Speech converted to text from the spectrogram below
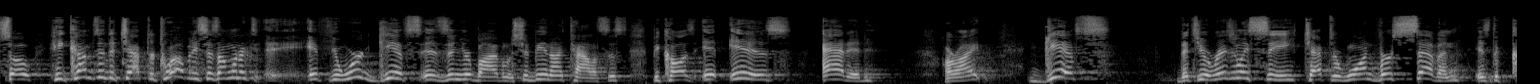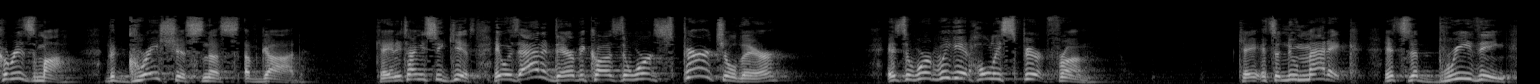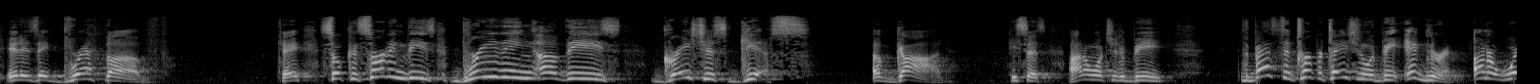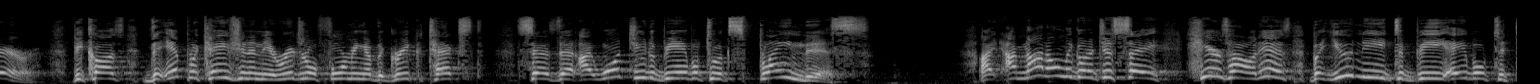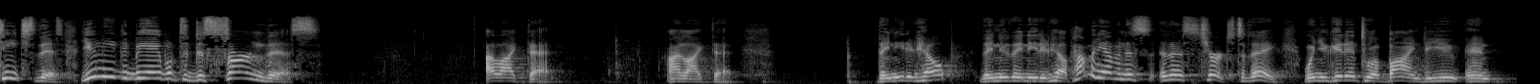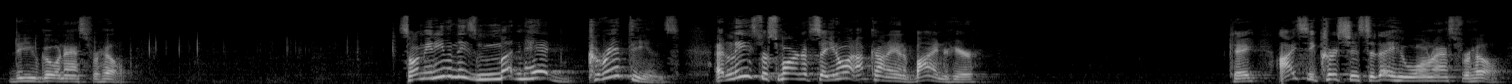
So he comes into chapter 12 and he says, I want to, if your word gifts is in your Bible, it should be in italics because it is added, all right? Gifts that you originally see, chapter 1, verse 7, is the charisma, the graciousness of God. Okay, anytime you see gifts, it was added there because the word spiritual there is the word we get Holy Spirit from. Okay, it's a pneumatic, it's a breathing, it is a breath of. Okay, so concerning these breathing of these gracious gifts of God, he says, I don't want you to be the best interpretation would be ignorant, unaware, because the implication in the original forming of the Greek text says that I want you to be able to explain this. I, am not only going to just say, here's how it is, but you need to be able to teach this. You need to be able to discern this. I like that. I like that. They needed help. They knew they needed help. How many of in this in this church today, when you get into a bind, do you and do you go and ask for help? So I mean, even these muttonhead Corinthians, at least are smart enough to say, you know what, I'm kind of in a binder here. Okay, I see Christians today who won't ask for help.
